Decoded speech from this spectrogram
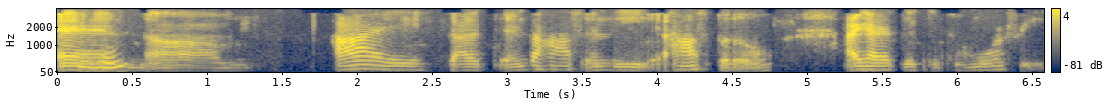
and mm-hmm. um I got in the hos in the hospital. I got addicted to morphine.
